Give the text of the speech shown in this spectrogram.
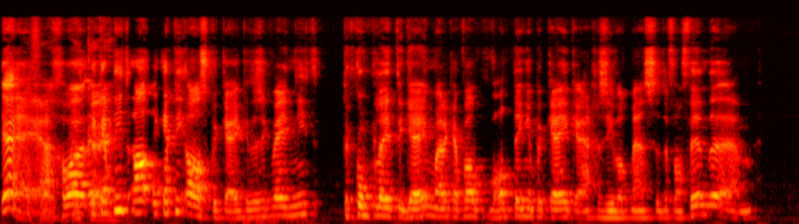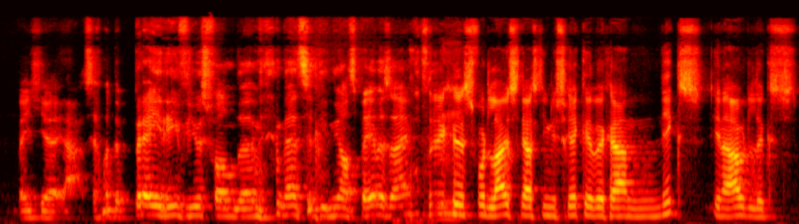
Ja, ja, Gewoon, ik, heb niet al, ik heb niet alles bekeken, dus ik weet niet de complete game, maar ik heb wel wat dingen bekeken en gezien wat mensen ervan vinden. En een beetje, ja, zeg maar de pre-reviews van de mensen die nu aan het spelen zijn. Overigens, voor de luisteraars die nu schrikken, we gaan niks inhoudelijks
